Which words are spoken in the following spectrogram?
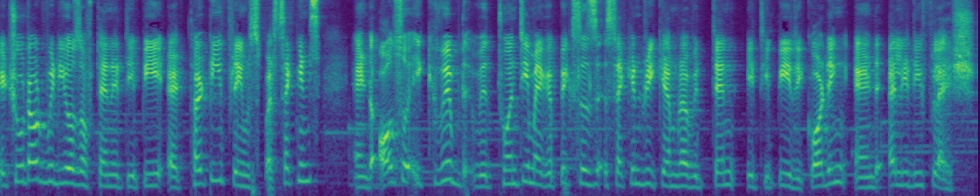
It shot out videos of 1080p at 30 frames per second and also equipped with 20 megapixels secondary camera with 1080p recording and LED flash.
